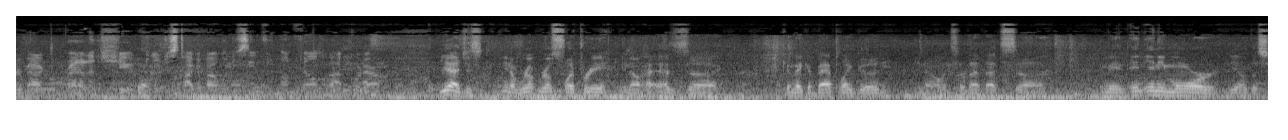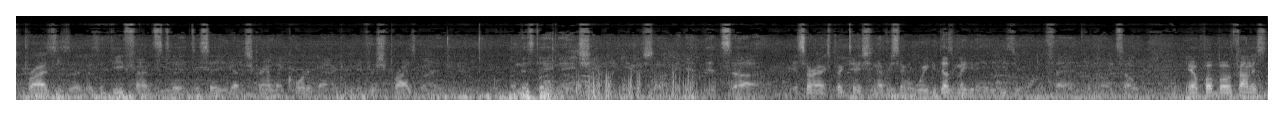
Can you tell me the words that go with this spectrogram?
quarterback right out of the chute. Yeah. Can you just talk about what you've seen on film about Cordeiro? Yeah, just you know, real, real slippery. You know, has uh, can make a bad play good. You know, and so that that's. Uh, I mean, in, any more, you know, the surprise as a, as a defense to, to say you got to scramble a scrambling quarterback. I mean, if you're surprised by it in this day and age, shame on you. So I mean, it, it's uh, it's our expectation every single week. It doesn't make it any easier to defend, you know. And so, you know, both both found this,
